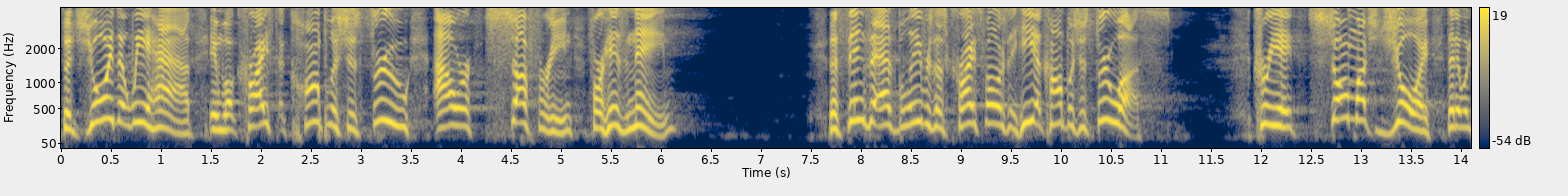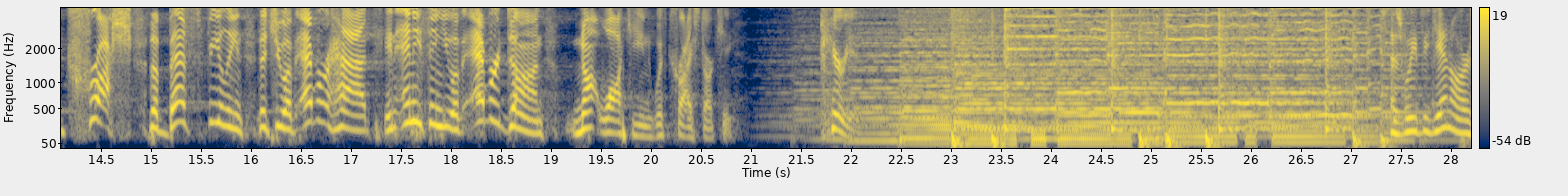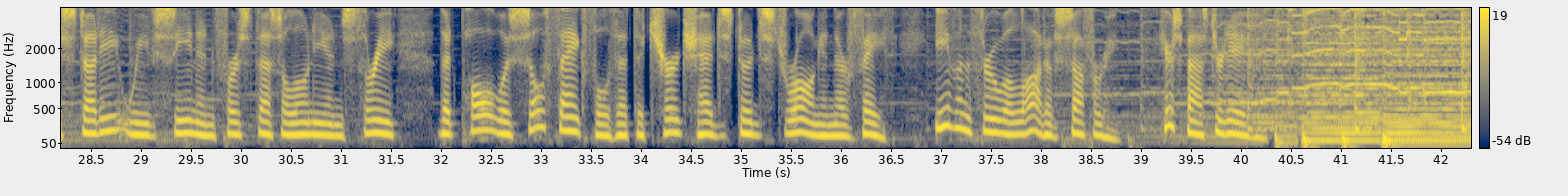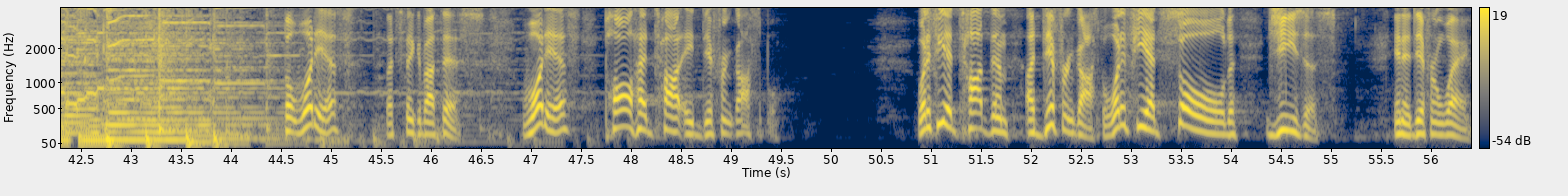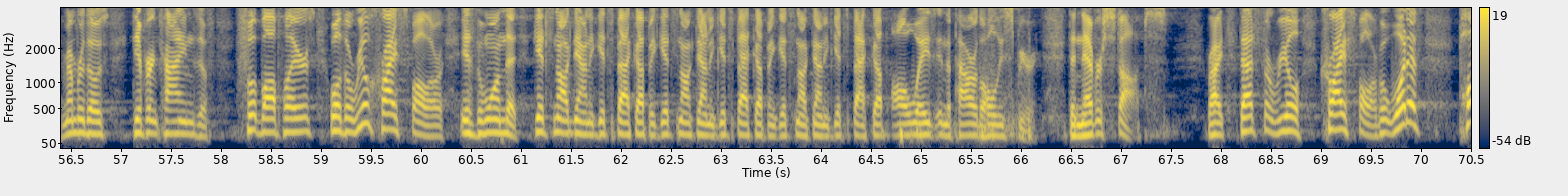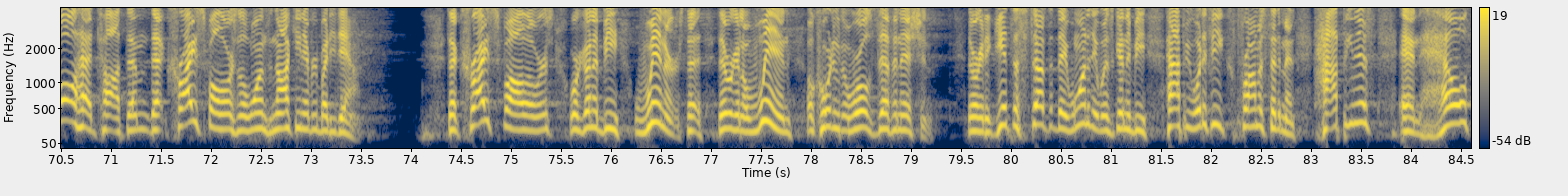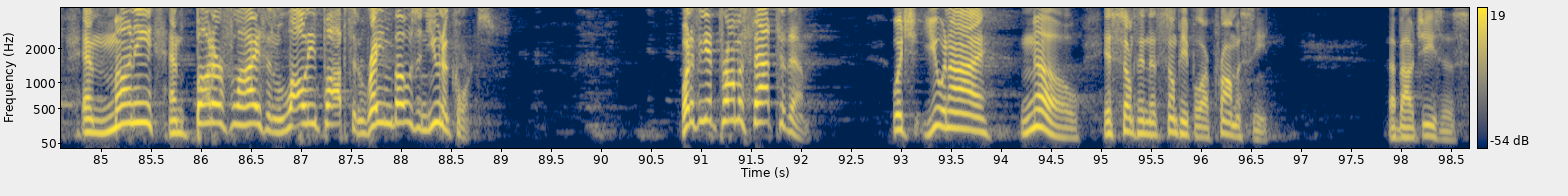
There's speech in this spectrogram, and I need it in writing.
The joy that we have in what Christ accomplishes through our suffering for his name, the things that as believers, as Christ followers, that he accomplishes through us, create so much joy that it would crush the best feeling that you have ever had in anything you have ever done not walking with Christ our King. Period. As we begin our study, we've seen in 1 Thessalonians 3 that Paul was so thankful that the church had stood strong in their faith, even through a lot of suffering. Here's Pastor David. But what if, let's think about this. What if Paul had taught a different gospel? What if he had taught them a different gospel? What if he had sold Jesus? In a different way. Remember those different kinds of football players? Well, the real Christ follower is the one that gets knocked down and gets back up, and gets knocked down and gets back up and gets knocked down and gets back up, always in the power of the Holy Spirit, that never stops, right? That's the real Christ follower. But what if Paul had taught them that Christ followers are the ones knocking everybody down? That Christ followers were going to be winners, that they were going to win according to the world's definition. They were going to get the stuff that they wanted. It was going to be happy. What if he promised that it meant happiness and health and money and butterflies and lollipops and rainbows and unicorns? What if he had promised that to them? Which you and I know is something that some people are promising about Jesus.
